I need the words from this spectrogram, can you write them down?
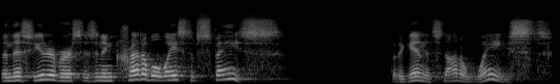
then this universe is an incredible waste of space. But again, it's not a waste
